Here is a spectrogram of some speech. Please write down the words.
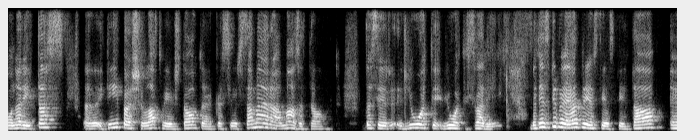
Un arī tas uh, ir īpaši latviešu tautai, kas ir samērā maza tauta. Tas ir ļoti, ļoti svarīgi. Bet es gribēju atgriezties pie tā, e,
